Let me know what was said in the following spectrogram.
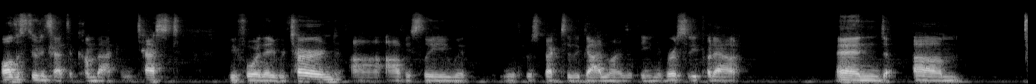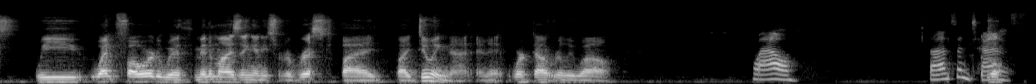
All the students had to come back and test before they returned, uh, obviously with with respect to the guidelines that the university put out, and um, we went forward with minimizing any sort of risk by by doing that, and it worked out really well. Wow, that's intense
